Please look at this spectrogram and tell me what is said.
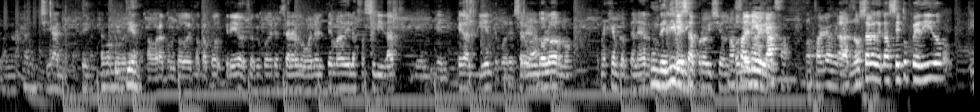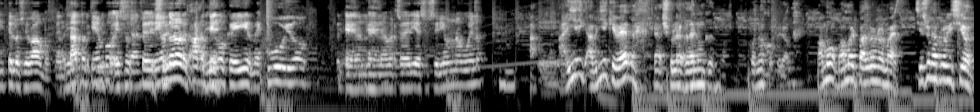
no, están llegando, no están convirtiendo. Ahora con todo esto creo yo que podría ser algo bueno el tema de la facilidad de, de entrega al cliente, podría ser un dolor, ¿no? Por ejemplo, tener Un delivery. esa provisión. No salgas de casa. No salgas de Ah, casa. no salgas de casa, sé tu pedido y te lo llevamos. En Ahí, tanto tiempo, eso sería un dolor. Ah, no tengo que ir, me cuido. dan bien. la mercadería, eso sería una buena. Ujú. eh, Ahí hay- habría que ver, yo la verdad nunca no conozco, pero vamos, vamos al padrón normal. Si es una provisión,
